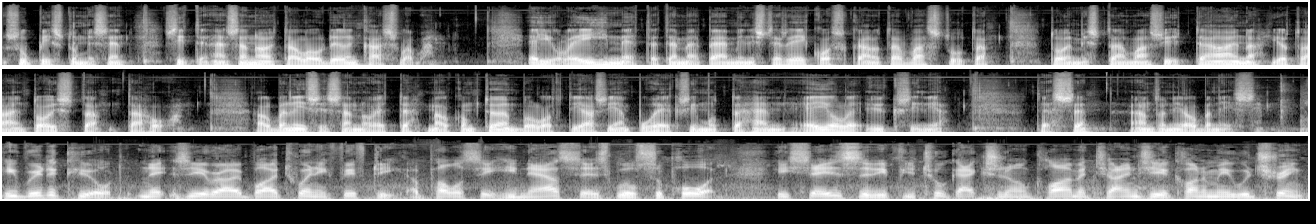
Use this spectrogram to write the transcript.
supistumisen, sitten hän sanoi taloudellinen kasvavan. Ei ole ihme, että tämä pääministeri ei koskaan ota vastuuta toimistaan, vaan syyttää aina jotain toista tahoa. Albanese sanoi, että Malcolm Turnbull otti asian puheeksi, mutta hän ei ole yksin ja tässä Anthony Albanese. He ridiculed net zero by 2050, a policy he now says will support. He says that if you took action on climate change, the economy would shrink.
